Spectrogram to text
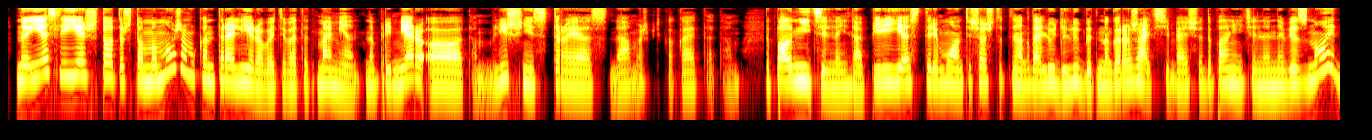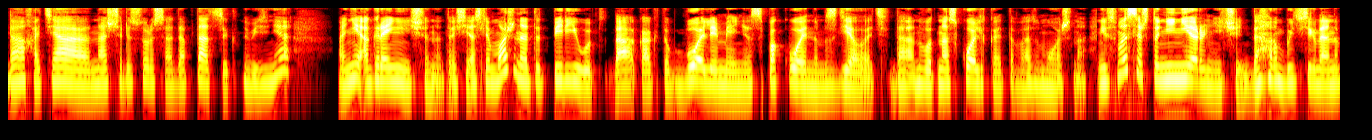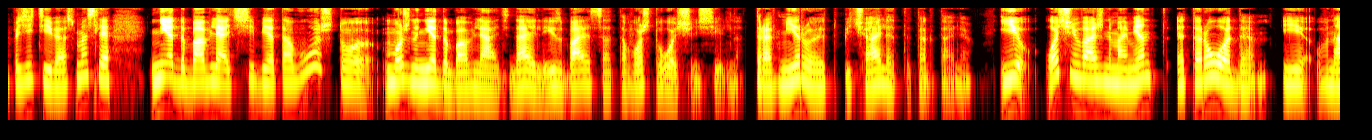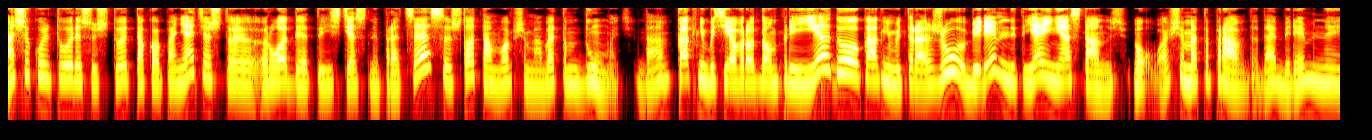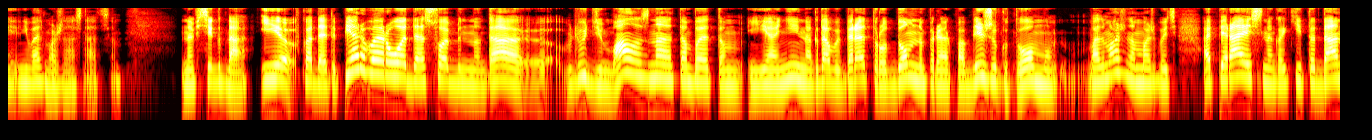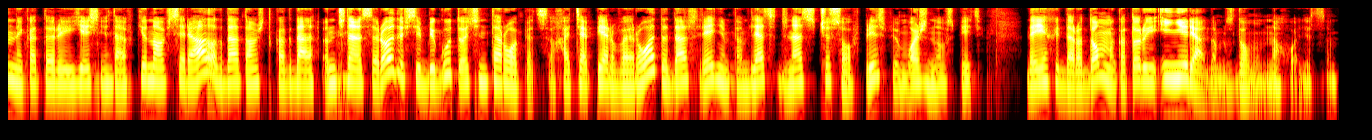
но если есть что-то, что мы можем контролировать в этот момент, например, э, там, лишний стресс, да, может быть, какая-то там дополнительная, не знаю, переезд, ремонт, еще что-то иногда люди любят нагружать себя еще дополнительной новизной, да, хотя наши ресурсы адаптации к новизне они ограничены. То есть если можно этот период, да, как-то более-менее спокойным сделать, да, ну вот насколько это возможно. Не в смысле, что не нервничать, да, быть всегда на позитиве, а в смысле не добавлять себе того, что можно не добавлять, да, или избавиться от того, что очень сильно травмирует, печалит и так далее. И очень важный момент — это роды. И в нашей культуре существует такое понятие, что роды — это естественный процесс, и что там, в общем, об этом думать, да? Как-нибудь я в роддом приеду, как-нибудь рожу, беременной я и не останусь. Ну, в общем, это правда, да, беременной невозможно остаться навсегда. И когда это первые роды, особенно, да, э, люди мало знают об этом, и они иногда выбирают роддом, например, поближе к дому. Возможно, может быть, опираясь на какие-то данные, которые есть, не знаю, в кино, в сериалах, да, о том, что когда начинаются роды, все бегут, очень торопятся. Хотя первые роды, да, в среднем там длятся 12 часов. В принципе, можно успеть доехать до роддома, который и не рядом с домом находится.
